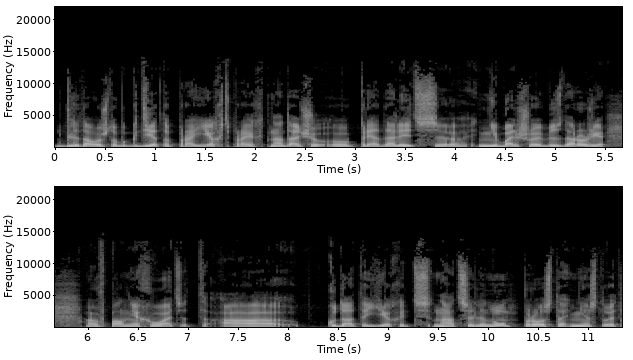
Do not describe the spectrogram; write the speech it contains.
для того, чтобы где-то проехать, проехать на дачу, э, преодолеть э, небольшое бездорожье, э, вполне хватит. А куда-то ехать на целину просто не стоит.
